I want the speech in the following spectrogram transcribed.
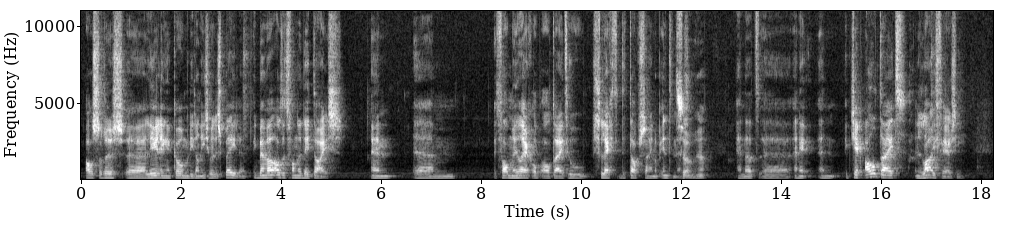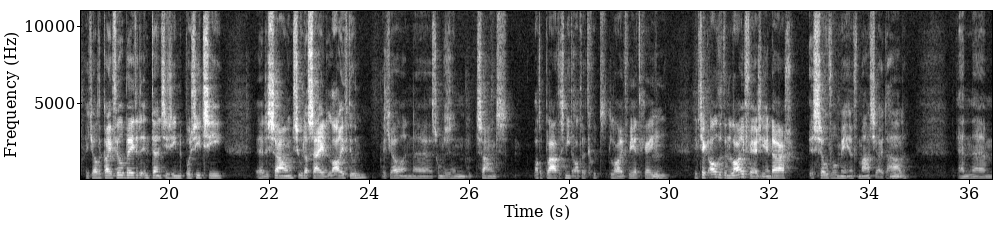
Als er dus leerlingen komen die dan iets willen spelen. Ik ben wel altijd van de details. En ehm, het valt me heel erg op altijd hoe slecht de tabs zijn op internet. Zo, ja. En, dat, en, ik, en ik check altijd een live versie. Weet je wel, dan kan je veel beter de intentie zien, de positie, eh, de sounds, hoe dat zij het live doen. Weet je wel, en eh, soms is een sound wat op plaat is niet altijd goed live weer te geven. Mhm. Ik check altijd een live versie en daar is zoveel meer informatie uit te halen. En ehm,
